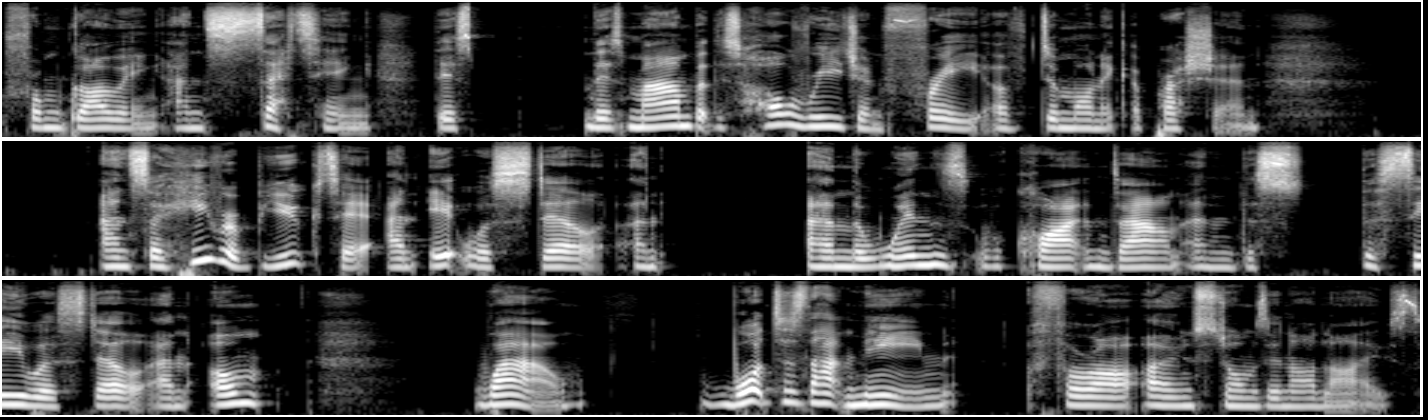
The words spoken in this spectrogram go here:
from going and setting this this man, but this whole region free of demonic oppression. And so he rebuked it, and it was still, and and the winds were quietened down, and the the sea was still. And um, wow, what does that mean for our own storms in our lives?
